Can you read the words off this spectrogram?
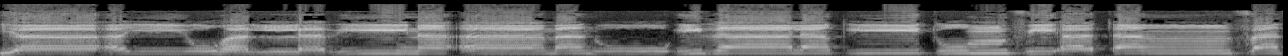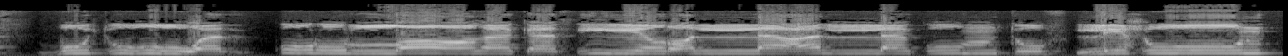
يا ايها الذين امنوا اذا لقيتم فئه فاثبتوا واذكروا الله كثيرا لعلكم تفلحون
